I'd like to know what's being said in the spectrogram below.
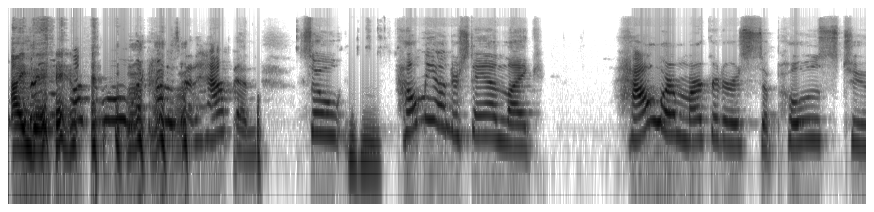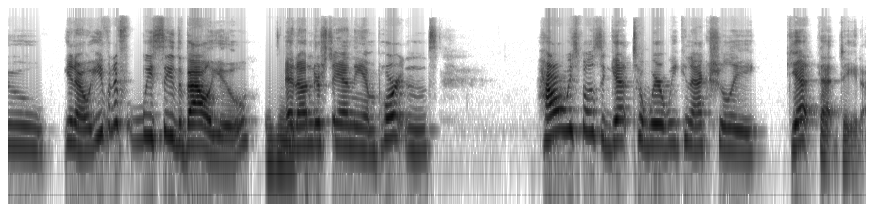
I did. like how does that happen so Mhm. help me understand like how are marketers supposed to you know even if we see the value Mhm. and understand the importance how are we supposed to get to where we can actually get that data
